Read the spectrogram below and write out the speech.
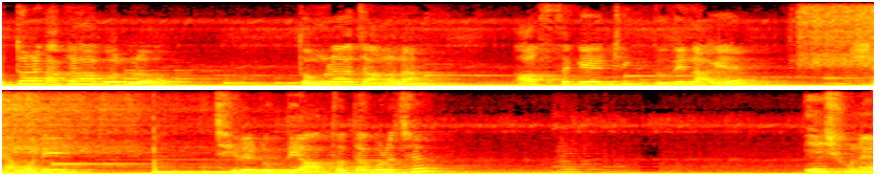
উত্তরে কাকিমা বলল, তোমরা জানো না, আজ থেকে ঠিক দুদিন আগে শ্যামলী ছিলে ডুব দিয়ে আত্মহত্যা করেছে? এই শুনে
